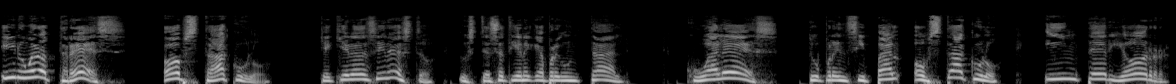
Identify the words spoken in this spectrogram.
Y número tres, obstáculo. ¿Qué quiere decir esto? Usted se tiene que preguntar, ¿cuál es tu principal obstáculo interior?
